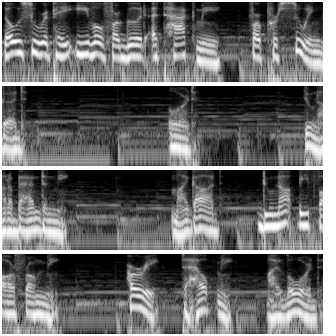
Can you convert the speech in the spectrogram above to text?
Those who repay evil for good attack me for pursuing good. Lord, do not abandon me. My God, do not be far from me. Hurry to help me, my Lord,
